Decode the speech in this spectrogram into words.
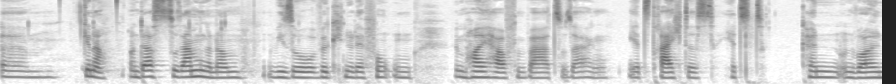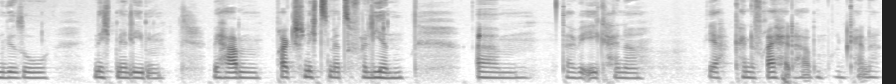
Ähm, genau, und das zusammengenommen, wieso wirklich nur der Funken im Heuhaufen war, zu sagen, jetzt reicht es, jetzt können und wollen wir so nicht mehr leben. Wir haben praktisch nichts mehr zu verlieren. Ähm, da wir eh keine, ja, keine Freiheit haben und keine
